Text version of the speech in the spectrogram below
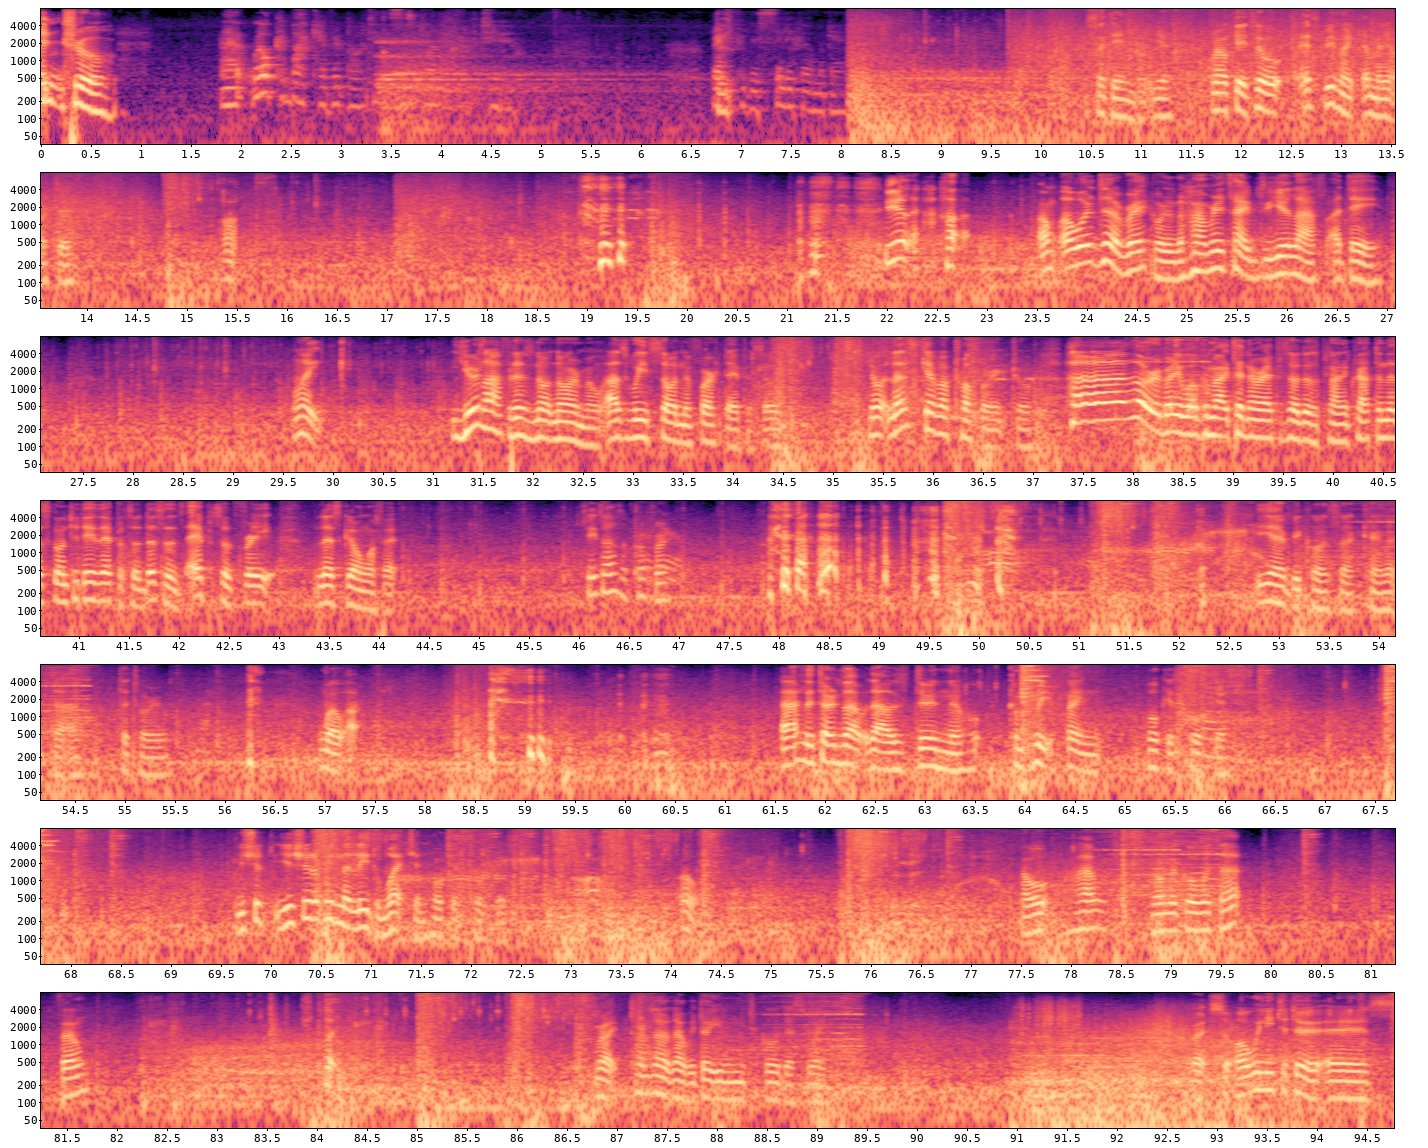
intro. Uh, welcome back, everybody. This is Planet Craft 2. Ready for this silly film again? It's a game, but yeah. Well, okay, so it's been like a minute or two. Oh. you, ha, um, I want to record how many times do you laugh a day? Like, your laughing is not normal, as we saw in the first episode. No, let's give a proper intro. Hello everybody, welcome back to another episode of the Planet Craft, and let's go on today's episode. This is episode 3. Let's go on with it. See, that's a proper... yeah, because I kind of looked at a tutorial. well, I... Uh, actually turns out that I was doing the complete thing Hocus pocus. You should you should have been the lead witch in Hocus Pocus. Oh. How how long ago was that? Film? What? Right, turns out that we don't even need to go this way. Right, so all we need to do is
